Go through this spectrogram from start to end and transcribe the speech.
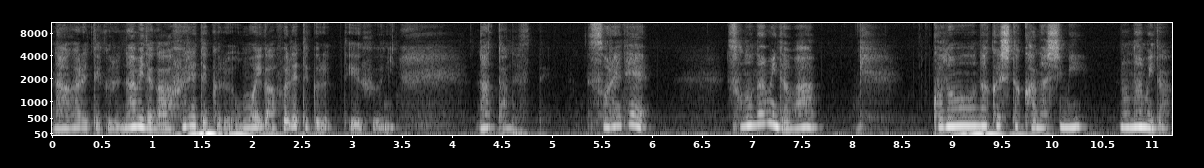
流れてくる涙が溢れてくる思いが溢れてくるっていう風になったんですってそれでその涙は子供を亡くした悲しみの涙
